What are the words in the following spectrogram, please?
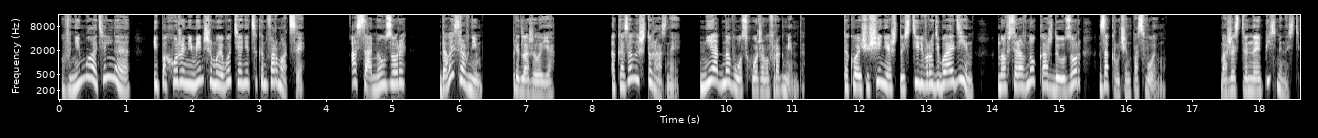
Внимательная и, похоже, не меньше моего тянется к информации. А сами узоры? Давай сравним, — предложила я. Оказалось, что разные. Ни одного схожего фрагмента. Такое ощущение, что стиль вроде бы один, но все равно каждый узор закручен по-своему. Божественная письменность?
